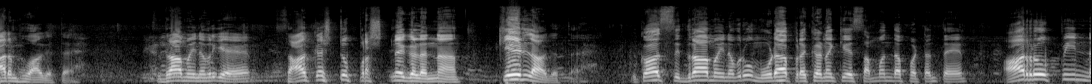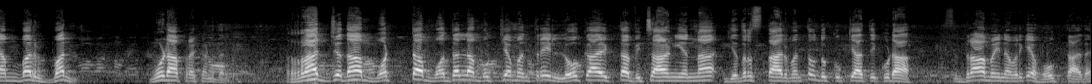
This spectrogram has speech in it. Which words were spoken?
ಆರಂಭವಾಗುತ್ತೆ. ಸಿದ್ದರಾಮಯ್ಯನವರಿಗೆ ಸಾಕಷ್ಟು ಪ್ರಶ್ನೆಗಳನ್ನು ಕೇಳಲಾಗುತ್ತೆ. ಬಿಕಾಸ್ ಸಿದ್ದರಾಮಯ್ಯನವರು ಮೂಡಾ ಪ್ರಕರಣಕ್ಕೆ ಸಂಬಂಧಪಟ್ಟಂತೆ ಆರೋಪಿ ನಂಬರ್ ಒನ್ ಮೂಡಾ ಪ್ರಕರಣದಲ್ಲಿ. ರಾಜ್ಯದ ಮೊಟ್ಟ ಮೊದಲ ಮುಖ್ಯಮಂತ್ರಿ ಲೋಕಾಯುಕ್ತ ವಿಚಾರಣೆಯನ್ನ ಎದುರಿಸ್ತಾ ಇರುವಂತ ಒಂದು ಕುಖ್ಯಾತಿ ಕೂಡ ಸಿದ್ದರಾಮಯ್ಯನವರಿಗೆ ಹೋಗ್ತಾ ಇದೆ.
